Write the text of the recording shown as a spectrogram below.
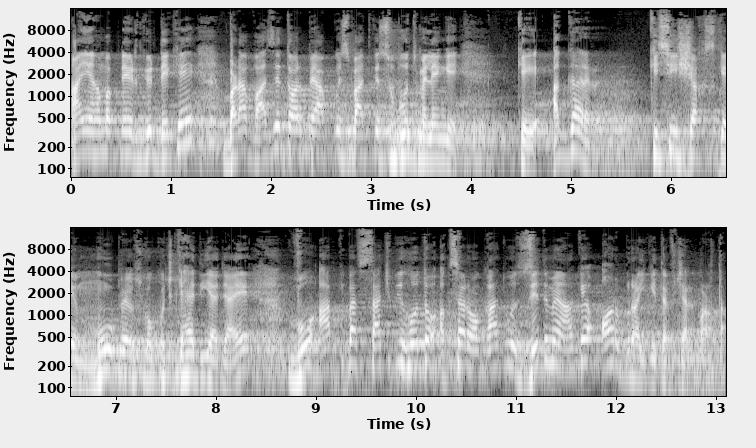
آئیے ہم اپنے ارد گرد دیکھیں، بڑا واضح طور پہ آپ کو اس بات کے ثبوت ملیں گے کہ اگر کسی شخص کے منہ پہ اس کو کچھ کہہ دیا جائے، وہ آپ کے پاس سچ بھی ہو تو اکثر اوقات وہ زد میں آ کے اور برائی کی طرف چل پڑتا۔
